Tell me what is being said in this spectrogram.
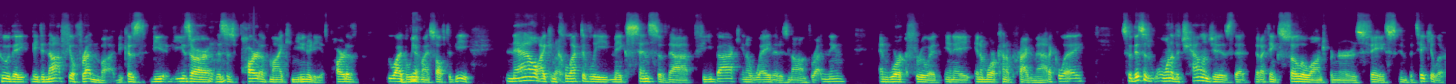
who they they did not feel threatened by because the, these are mm-hmm. this is part of my community. It's part of who i believe Yeah. myself to be. Now i can Right. collectively make sense of that feedback in a way that is non-threatening and work through it in a in a more kind of pragmatic way. So this is one of the challenges that that i think solo entrepreneurs face in particular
